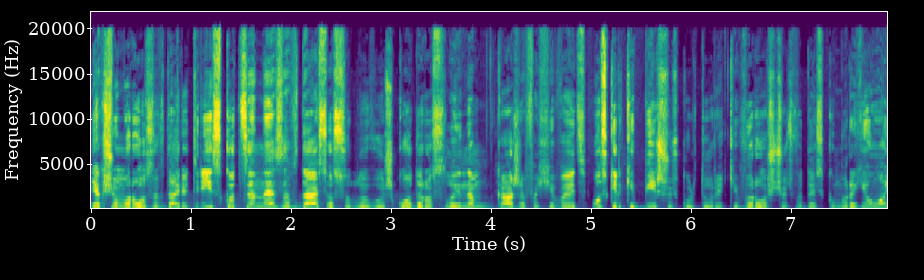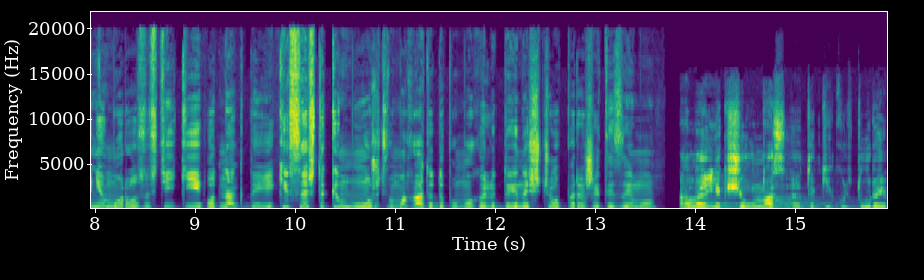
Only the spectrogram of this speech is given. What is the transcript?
Якщо морози вдарять різко, це не завдасть особливої шкоди рослинам, каже фахівець, оскільки більшість культур, які вирощують в одеському регіоні, морозостійкі. Однак деякі все ж таки можуть вимагати допомоги людини, щоб пережити зиму. Але якщо у нас е, такі культури,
